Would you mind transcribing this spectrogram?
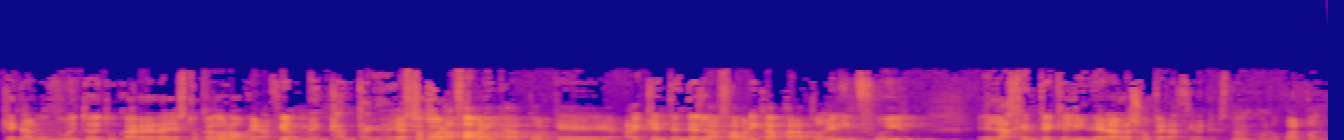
que en algún momento de tu carrera hayas tocado la operación. Me encanta que hayas tocado la fábrica, porque hay que entender la fábrica para poder influir la gente que lidera las operaciones. ¿no? Con lo cual, bueno,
